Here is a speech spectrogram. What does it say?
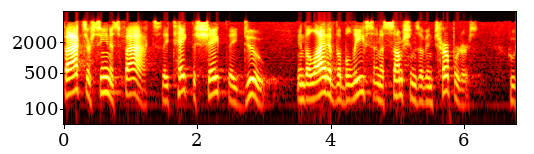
Facts are seen as facts. They take the shape they do in the light of the beliefs and assumptions of interpreters who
